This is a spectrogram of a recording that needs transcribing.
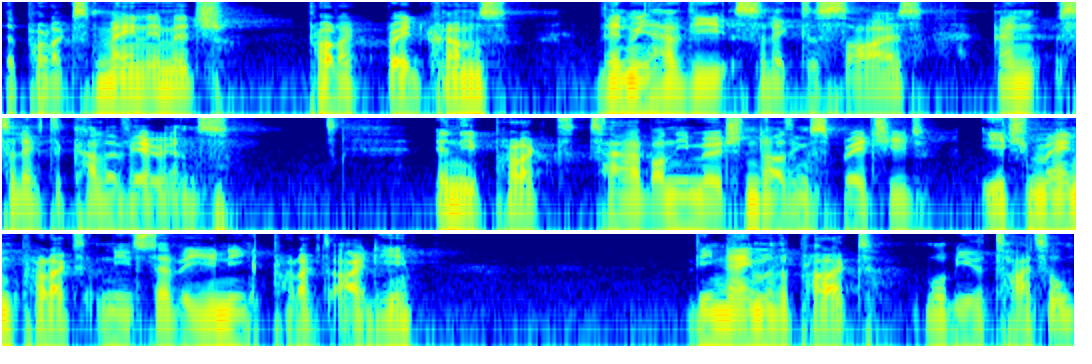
the product's main image, product breadcrumbs, then we have the selector size and selector color variants. In the product tab on the merchandising spreadsheet, each main product needs to have a unique product ID. The name of the product will be the title.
